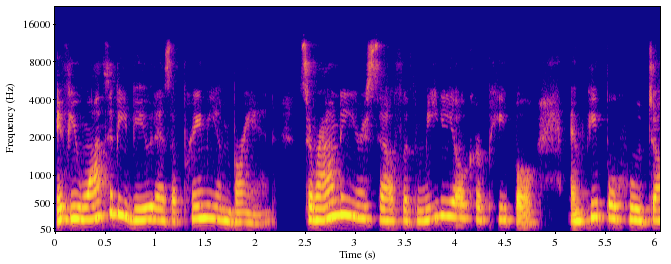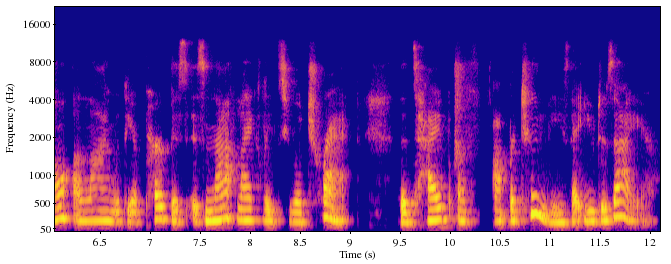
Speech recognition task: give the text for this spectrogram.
If you want to be viewed as a premium brand, surrounding yourself with mediocre people and people who don't align with your purpose is not likely to attract the type of opportunities that you desire.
